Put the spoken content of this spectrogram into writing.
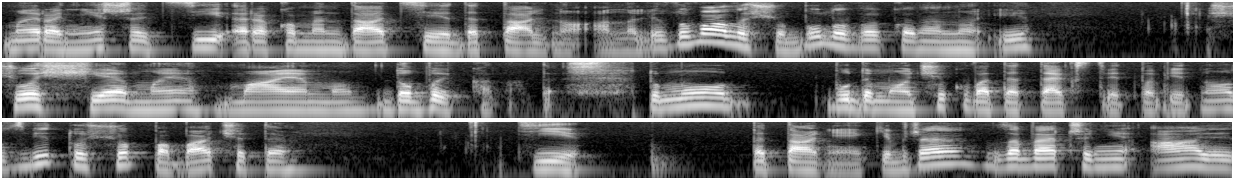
ми раніше ці рекомендації детально аналізували, що було виконано, і що ще ми маємо довиконати. Тому будемо очікувати текст відповідного звіту, щоб побачити ті питання, які вже завершені, а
